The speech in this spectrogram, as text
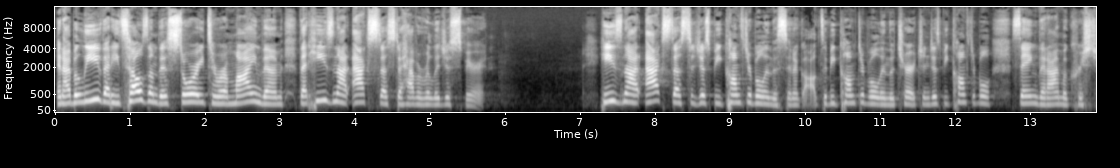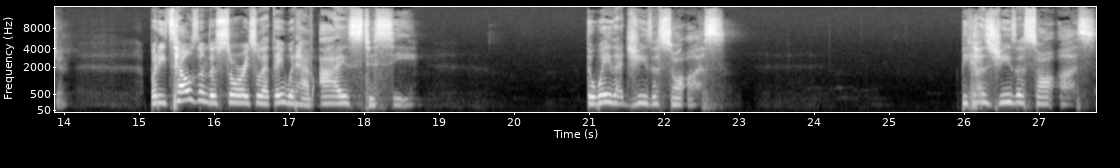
And I believe that he tells them this story to remind them that he's not asked us to have a religious spirit. He's not asked us to just be comfortable in the synagogue, to be comfortable in the church, and just be comfortable saying that I'm a Christian. But he tells them the story so that they would have eyes to see the way that Jesus saw us. Because Jesus saw us,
